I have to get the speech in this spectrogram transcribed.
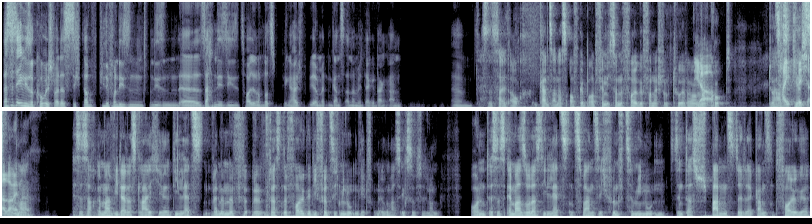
das ist irgendwie so komisch, weil das, ich glaube, viele von diesen, von diesen äh, Sachen, die sie jetzt heute noch nutzen, fingen halt früher mit einem ganz anderen Hintergedanken an. Ähm, Das ist halt auch ganz anders aufgebaut, finde ich, so eine Folge von der Struktur, wenn man Ja. mal guckt. Du hast Zeitlich jetzt alleine. Immer, es ist auch immer wieder das Gleiche. Die letzten, wenn du eine, du hast eine Folge, die 40 Minuten geht von irgendwas XY. Und es ist immer so, dass die letzten 20, 15 Minuten sind das Spannendste der ganzen Folge.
